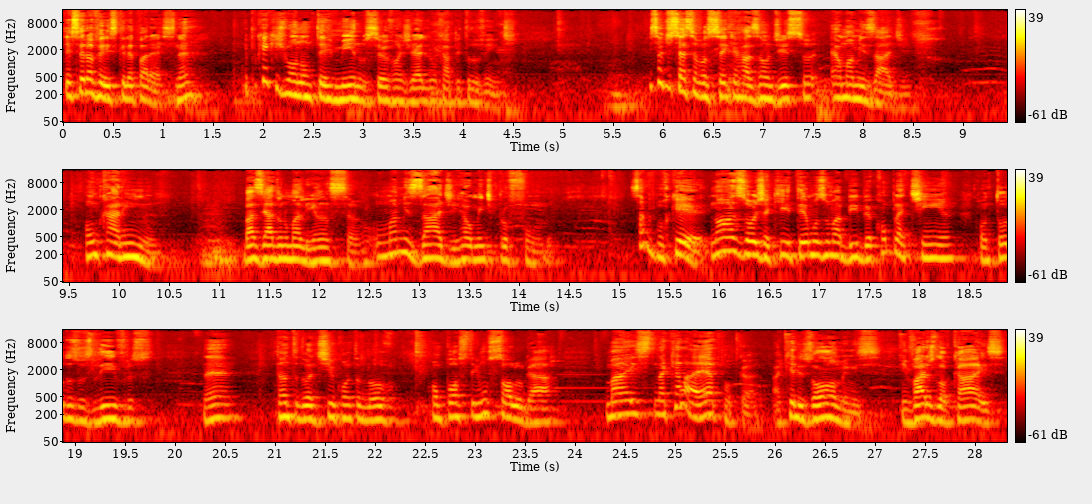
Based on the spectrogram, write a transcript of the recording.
Terceira vez que ele aparece, né? E por que, que João não termina o seu evangelho no capítulo 20? E se eu dissesse a você que a razão disso é uma amizade? Ou um carinho baseado numa aliança? Uma amizade realmente profunda? Sabe por quê? Nós hoje aqui temos uma Bíblia completinha, com todos os livros, né? tanto do Antigo quanto do Novo, composto em um só lugar. Mas naquela época, aqueles homens, em vários locais,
